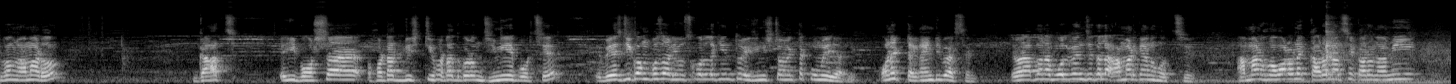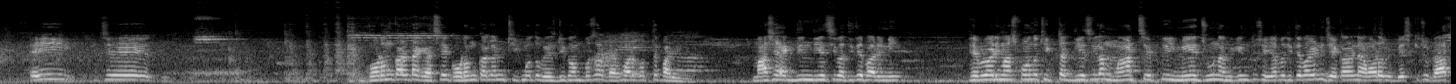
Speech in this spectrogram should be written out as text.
এবং আমারও গাছ এই বর্ষা, হঠাৎ বৃষ্টি, হঠাৎ গরম ঝিমিয়ে পড়ছে। ওয়েস্ট ডিকম্পোজার ইউজ করলে কিন্তু এই জিনিসটা অনেকটা কমে যাবে, অনেকটাই নাইনটি পার্সেন্ট এবার আপনারা বলবেন যে, তাহলে আমার কেন হচ্ছে? আমার হওয়ার অনেক কারণ আছে, কারণ আমি এই যে গরমকালটা গেছে, গরমকালে আমি ঠিকমতো ওয়েস্ট ডিকম্পোজার ব্যবহার করতে পারিনি। মাসে একদিন দিয়েছি বা দিতে পারিনি। ফেব্রুয়ারি মাস পর্যন্ত ঠিকঠাক দিয়েছিলাম, মার্চ, এপ্রিল, মে, জুন আমি কিন্তু সেইভাবে দিতে পারিনি, যে কারণে আমারও বেশ কিছু গাছ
